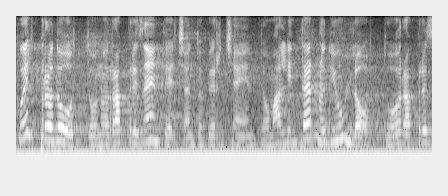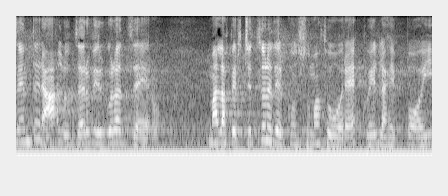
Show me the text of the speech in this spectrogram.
quel prodotto non rappresenta il 100%, ma all'interno di un lotto rappresenterà lo 0,0, ma la percezione del consumatore è quella che poi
